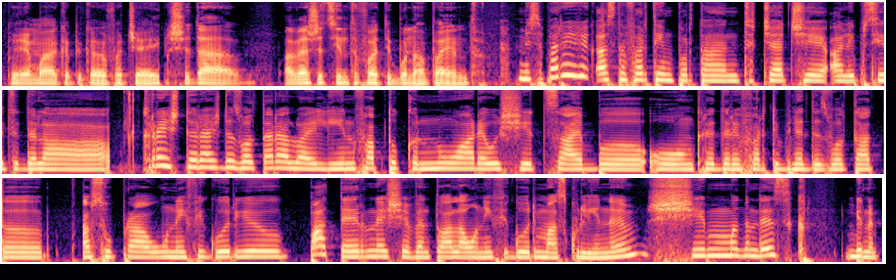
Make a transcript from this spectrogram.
remarcă pe care o făceai. Și da, avea și țintă foarte bună aparent. Mi se pare asta foarte important, ceea ce a lipsit de la creșterea și dezvoltarea lui Aileen, faptul că nu a reușit să aibă o încredere foarte bine dezvoltată asupra unei figuri paterne și eventual a unei figuri masculine și mă gândesc Bine,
